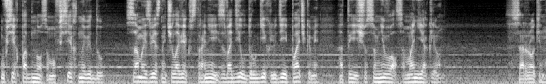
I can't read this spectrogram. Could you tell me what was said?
У всех под носом, у всех на виду. Самый известный человек в стране изводил других людей пачками, а ты еще сомневался, маньяк ли он. Сорокин,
